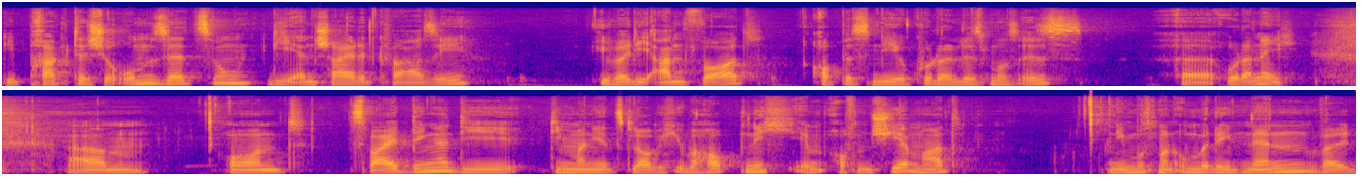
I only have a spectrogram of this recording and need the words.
die praktische Umsetzung, die entscheidet quasi über die Antwort, ob es Neokolonialismus ist äh, oder nicht. Ähm, und zwei Dinge, die, die man jetzt, glaube ich, überhaupt nicht im, auf dem Schirm hat, die muss man unbedingt nennen, weil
